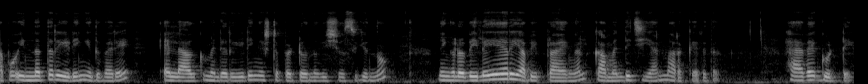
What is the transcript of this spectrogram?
അപ്പോൾ ഇന്നത്തെ റീഡിംഗ് ഇതുവരെ എല്ലാവർക്കും എന്റെ റീഡിംഗ് ഇഷ്ടപ്പെട്ടു എന്ന് വിശ്വസിക്കുന്നു. നിങ്ങളുടെ വിലയേറിയ അഭിപ്രായങ്ങൾ കമന്റ് ചെയ്യാൻ മറക്കരുത്. Have a good day.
